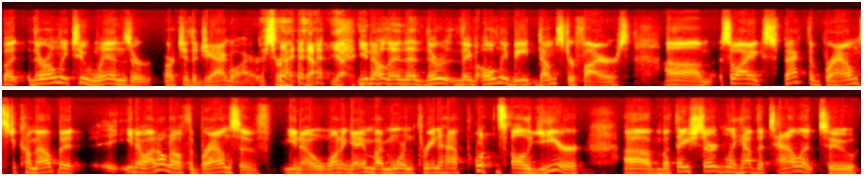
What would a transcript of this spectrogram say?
but their only two wins are, are to the Jaguars. That's right. Yeah. Yep. you know, they, they're, they've only beat dumpster fires. Um, so I expect the Browns to come out, but you know, I don't know if the Browns have, you know, won a game by more than three and a half points all year, um, but they certainly have the talent to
